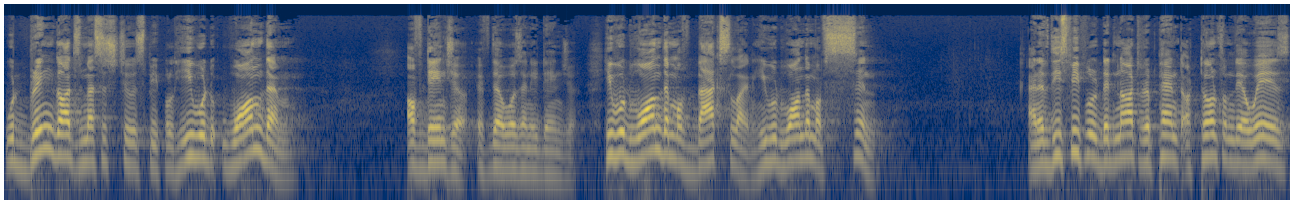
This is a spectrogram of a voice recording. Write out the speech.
would bring God's message to his people, he would warn them of danger if there was any danger. He would warn them of backsliding, he would warn them of sin. And if these people did not repent or turn from their ways,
